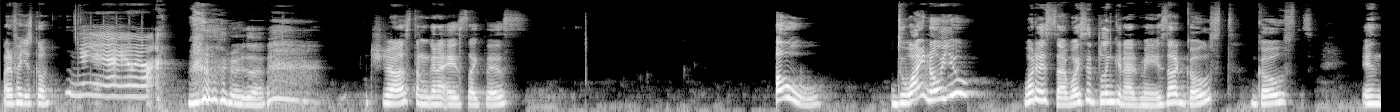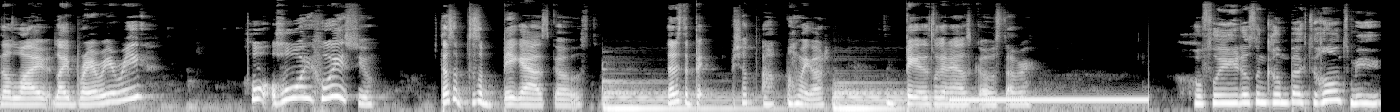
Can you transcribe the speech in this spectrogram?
What if I just go Just I'm gonna ace like this. Oh! Do I know you? What is that? Why is it blinking at me? Is that a ghost? Ghost in the li library? Who who who is you? That's a that's a big ass ghost. That is the big shut up. Oh my god biggest looking ass ghost ever. Hopefully he doesn't come back to haunt me.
